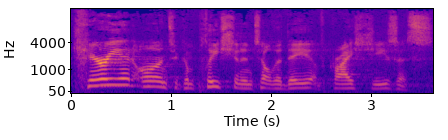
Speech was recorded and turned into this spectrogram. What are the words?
carry it on to completion until the day of Christ Jesus.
